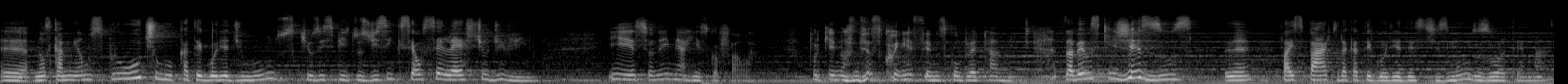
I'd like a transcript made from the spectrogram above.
é, nós caminhamos para o último categoria de mundos que os espíritos dizem que é o celeste e o divino. E esse eu nem me arrisco a falar, porque nós desconhecemos completamente. Sabemos que Jesus né, faz parte da categoria destes mundos ou até mais.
